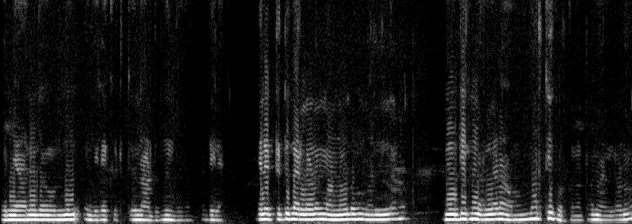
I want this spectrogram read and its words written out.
അപ്പം ഞാനത് ഒന്നും ഇതിലേക്ക് എടുത്ത് നടുന്നുണ്ട്. കണ്ടില്ലേ? ഞാൻ ഇട്ടിട്ട് നല്ലോണം മണ്ണോടും നല്ലോണം മുടിക്ക് നല്ലോണം അമർത്തി കൊടുക്കണം കേട്ടോ നല്ലോണം.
